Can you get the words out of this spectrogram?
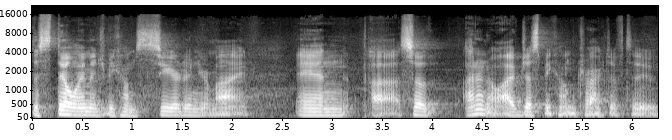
the still image becomes seared in your mind. And uh, so, I don't know, I've just become attractive to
